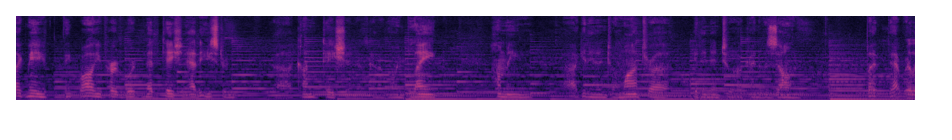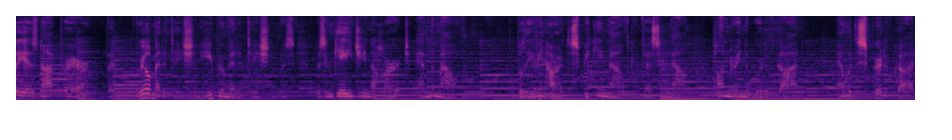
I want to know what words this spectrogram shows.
like me, think, well, you've heard the word meditation had an Eastern uh, connotation, of kind of going blank, humming, uh, getting into a mantra, getting into a kind of a zone. But that really is not prayer. But real meditation, Hebrew meditation, was was engaging the heart and the mouth, the believing heart, the speaking mouth, confessing mouth, pondering the Word of God, and with the Spirit of God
